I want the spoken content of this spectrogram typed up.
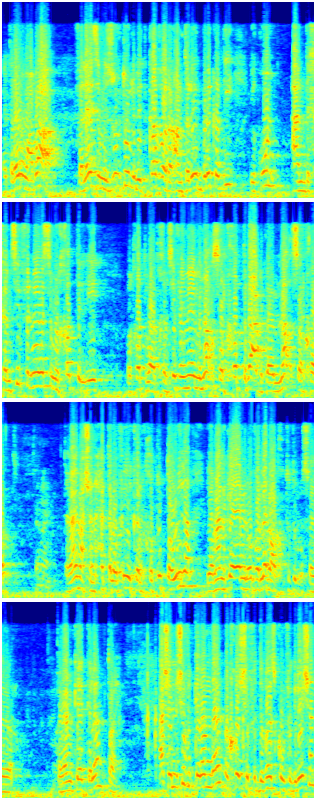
هي trip وا مع بعض. فلازم ال zone 2 اللي بيت cover عن طريق ال breaker دي يكون عند 50% بس من الخط الايه؟ من الخط بعد. 50% من أقصر خط بعده كمان من أقصر خط. تمام. تمام؟ عشان حتى لو في كان خطوط طويلة يبقى معنى كده يعمل overlap على الخطوط القصيرة. تمام كده الكلام؟ طيب. عشان نشوف الكلام ده بنخش في ال device configuration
